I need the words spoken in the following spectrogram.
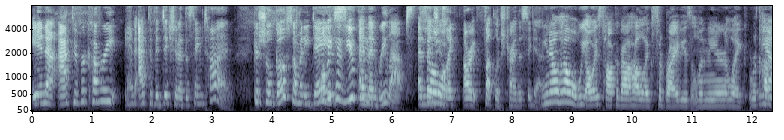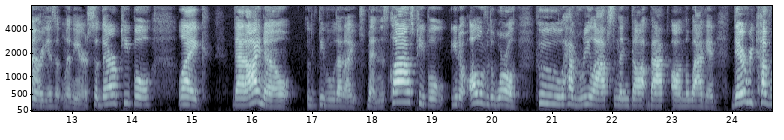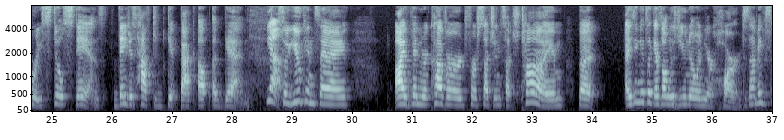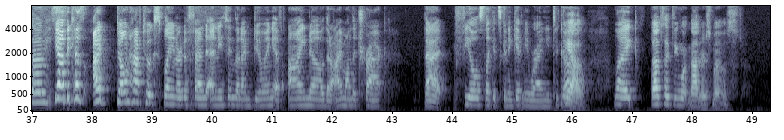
in active recovery and active addiction at the same time. Because she'll go so many days well, because you can- and then relapse. And then she's like, all right, fuck, let's try this again. You know how we always talk about how like sobriety isn't linear, like recovery isn't linear. So there are people like that I know, people that I met in this class, people, you know, all over the world who have relapsed and then got back on the wagon. Their recovery still stands. They just have to get back up again. yeah. So you can say, I've been recovered for such and such time, but I think it's like as long as you know in your heart. Does that make sense? Yeah, because I don't have to explain or defend anything that I'm doing if I know that I'm on the track that feels like it's going to get me where I need to go. Yeah. Like, That's I think what matters most.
